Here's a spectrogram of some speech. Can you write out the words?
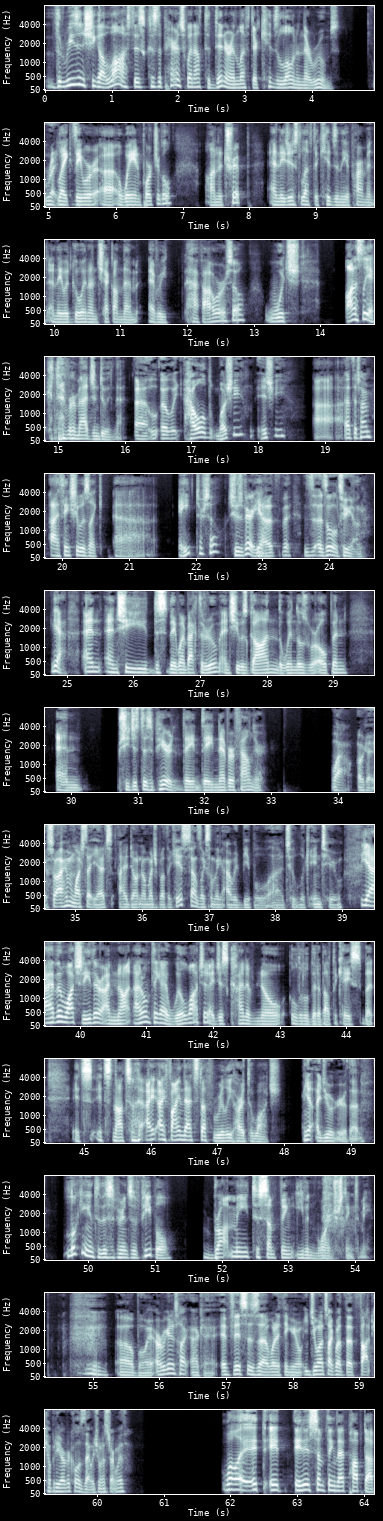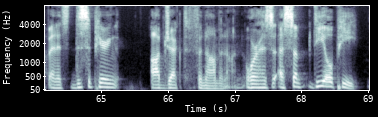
the reason she got lost is because the parents went out to dinner and left their kids alone in their rooms Right. like they were uh, away in Portugal on a trip and they just left the kids in the apartment and they would go in and check on them every half hour or so, which honestly, I could never imagine doing that. uh, uh, like how old was she? Is she Uh, at the time? I think she was like uh, eight or so. She was very young. Yeah, it's, it's a little too young. Yeah, and and she this, they went back to the room and she was gone. The windows were open, and she just disappeared. They they never found her. Wow. Okay. So I haven't watched that yet. I don't know much about the case. Sounds like something I would be able uh, to look into. Yeah, I haven't watched it either. I'm not. I don't think I will watch it. I just kind of know a little bit about the case, but it's it's not. I, I find that stuff really hard to watch. Yeah, I do agree with that. Looking into the disappearance of people brought me to something even more interesting to me. Oh boy, are we going to talk? Okay, if this is uh, what I think, you do you want to talk about the Thought Company article? Is that what you want to start with? Well, it it it is something that popped up, and it's disappearing object phenomenon, or as, as some DOP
